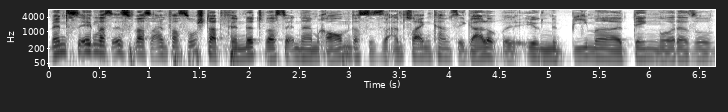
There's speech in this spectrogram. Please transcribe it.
wenn es irgendwas ist, was einfach so stattfindet, was du in deinem Raum, dass du es anzeigen kannst, egal ob irgendeine Beamer-Ding oder so,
